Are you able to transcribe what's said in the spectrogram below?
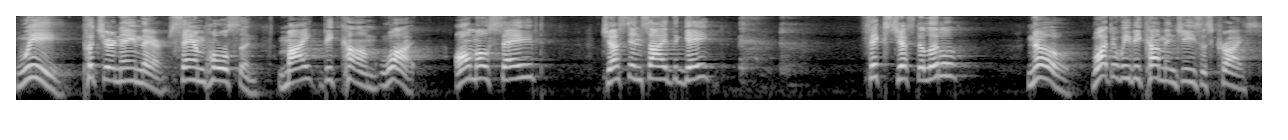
we, put your name there, Sam Polson, might become what? Almost saved? Just inside the gate? Fixed just a little? No. What do we become in Jesus Christ?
